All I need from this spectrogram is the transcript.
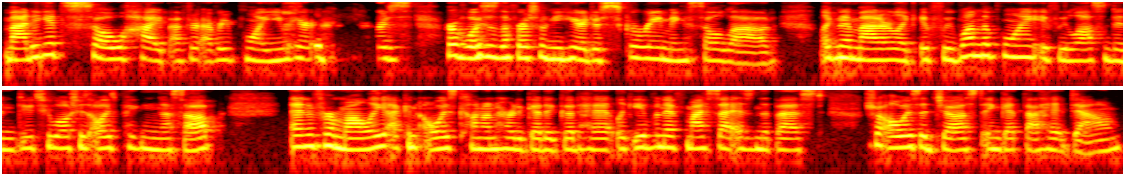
Maddie gets so hype after every point. You hear her, her voice is the first one you hear, just screaming so loud. Like no matter like if we won the point, if we lost and didn't do too well, she's always picking us up. And for Molly, I can always count on her to get a good hit. Like even if my set isn't the best, she'll always adjust and get that hit down.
